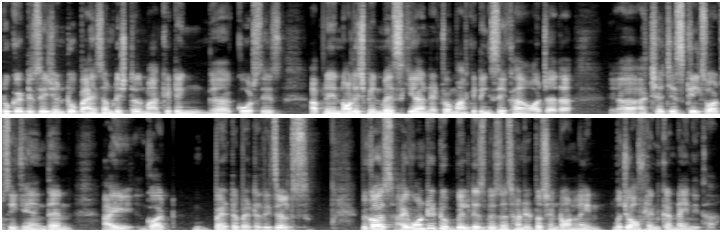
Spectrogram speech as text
took a decision to buy some digital marketing courses अपने नॉलेज पे इन्वेस्ट किया नेटवर्क मार्केटिंग सीखा, और ज़्यादा अच्छे अच्छे स्किल्स और सीखे and then I got better better result because I wanted to build this business hundred percent online मुझे ऑफलाइन करना ही नहीं था।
